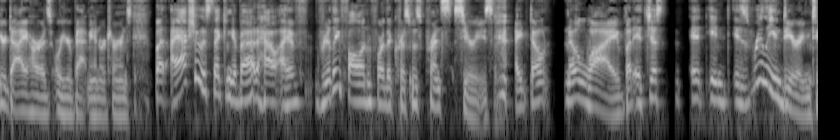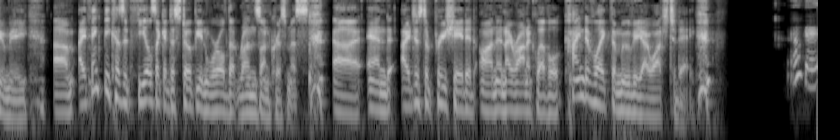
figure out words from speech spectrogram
your diehards or your batman returns. But i actually was thinking about how i have really fallen for the christmas prince series. I don't know why, but it just it, it is really endearing to me. Um, I think because it feels like a dystopian world that runs on Christmas, uh, and I just appreciate it on an ironic level, kind of like the movie I watched today. Okay.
